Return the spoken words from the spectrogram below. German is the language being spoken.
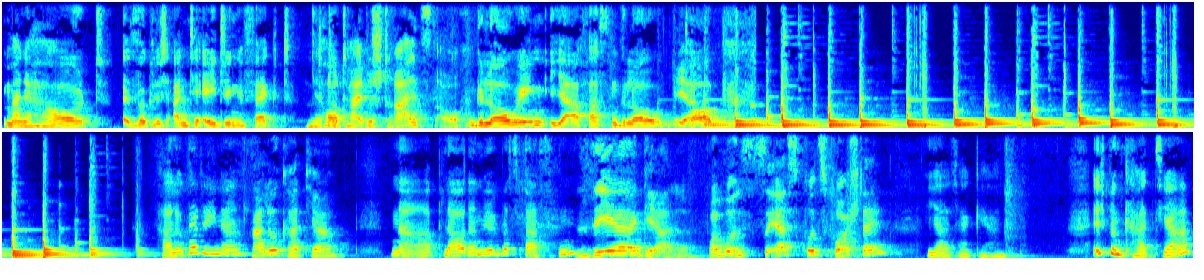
meine Haut, wirklich Anti-Aging-Effekt. Ja, top. total, du strahlst auch. Glowing, ja, fast ein Glow, Ja. top. Hallo Karina. Hallo Katja. Na, plaudern wir übers Fasten? Sehr gerne. Wollen wir uns zuerst kurz vorstellen? Ja, sehr gern. Ich bin Katja.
